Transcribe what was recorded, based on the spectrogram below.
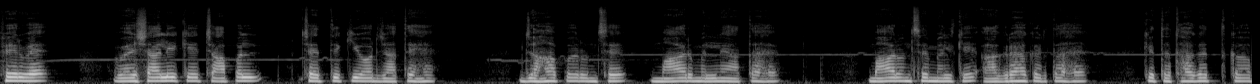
फिर वह वैशाली के चापल चैत्य की ओर जाते हैं, जहाँ पर उनसे मार मिलने आता है। मार उनसे मिलके आग्रह करता है कि तथागत का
